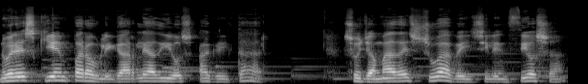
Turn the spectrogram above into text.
No eres quien para obligarle a Dios a gritar. Su llamada es suave y silenciosa,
